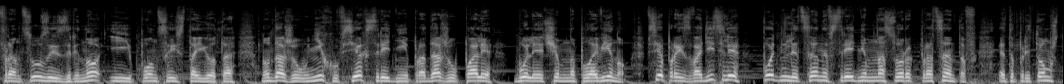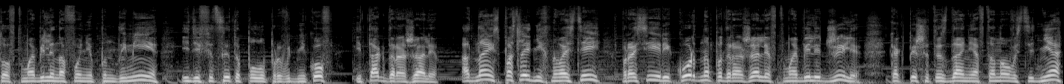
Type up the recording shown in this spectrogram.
французы из Renault и японцы из Toyota. Но даже у них у всех средние продажи упали более чем наполовину. Все производители подняли цены в среднем на 40%. Это при том, что автомобили на фоне пандемии и дефицита полупроводников и так дорожали. Одна из последних новостей – в России рекордно подорожали автомобили Джили. Как пишет издание «Автоновости дня»,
